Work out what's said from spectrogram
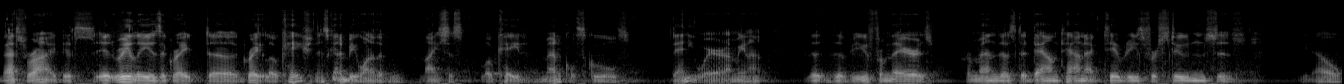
that's right it's it really is a great uh, great location it's going to be one of the nicest located medical schools anywhere i mean I, the, the view from there is tremendous. The downtown activities for students is, you know,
